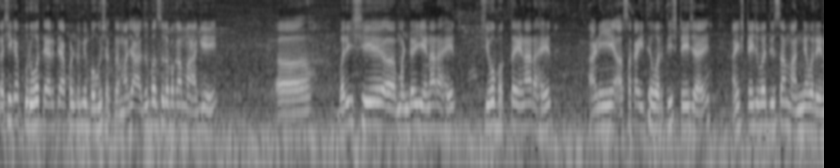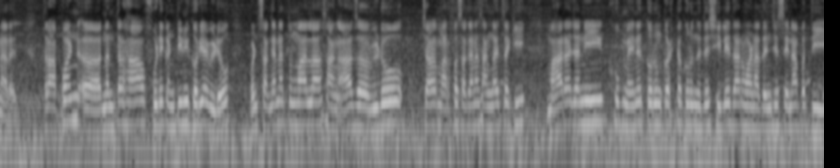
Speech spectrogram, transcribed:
कशी काय पूर्वतयारी ते आपण तुम्ही बघू शकता. माझ्या आजूबाजूला बघा मागे बरीचशी मंडळी येणार आहेत. शिवभक्त येणार आहेत. आणि असं काय इथे वरती स्टेज आहे. आणि स्टेजवरतीचा मान्यवर येणार आहेत. तर आपण नंतर हा पुढे कंटिन्यू करूया व्हिडिओ. पण सगळ्यांना तुम्हाला सांग आज व्हिडिओच्या मार्फत सगळ्यांना सांगायचं की महाराजांनी खूप मेहनत करून कष्ट करून त्याचे शिलेदार म्हणा त्यांचे सेनापती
